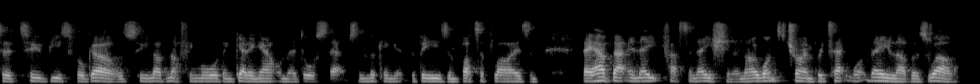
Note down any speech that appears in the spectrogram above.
to two beautiful girls who love nothing more than getting out on their doorsteps and looking at the bees and butterflies. And they have that innate fascination. And I want to try and protect what they love as well.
